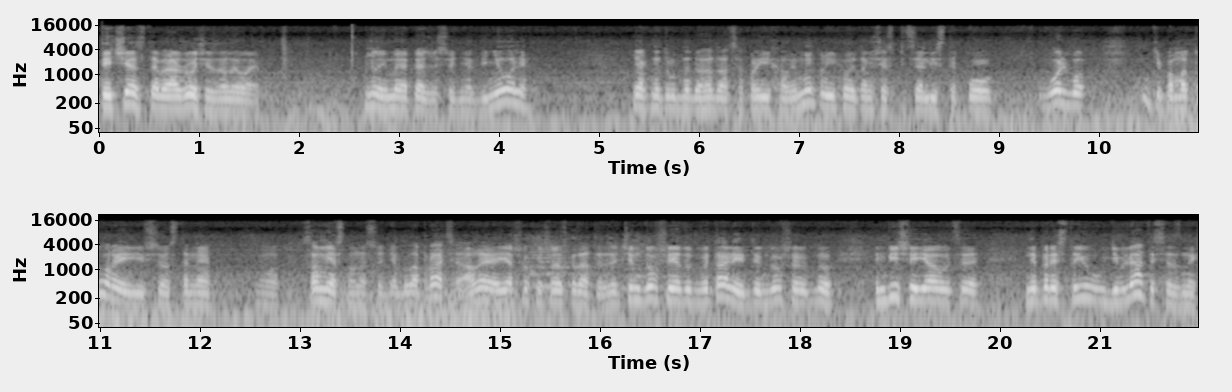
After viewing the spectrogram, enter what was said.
тече з тебе аж очі заливає. Ну і ми опять же сьогодні в Віньолі. Як не трудно догадатися, приїхали ми, приїхали там ще спеціалісти по Volvo, ну, типа мотори і все остальне. От. Совмісно у нас сьогодні була праця, але я що хочу розказати, чим довше я тут в Італії, тим довше, ну, тим більше я оце не перестаю удивлятися з них.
